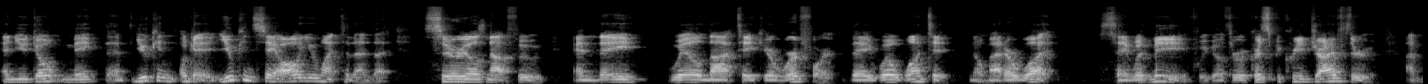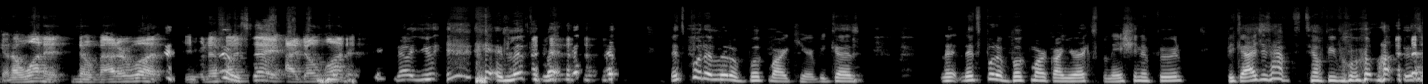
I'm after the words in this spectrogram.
and you don't make them, you can okay, you can say all you want to them that cereal is not food, and they will not take your word for it. They will want it no matter what. Same with me. If we go through a Krispy Kreme drive through, I'm gonna want it no matter what. Even if I say I don't want it. No, you. let's let, let's let's put a little bookmark here because let, let's put a bookmark on your explanation of food because I just have to tell people about this.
